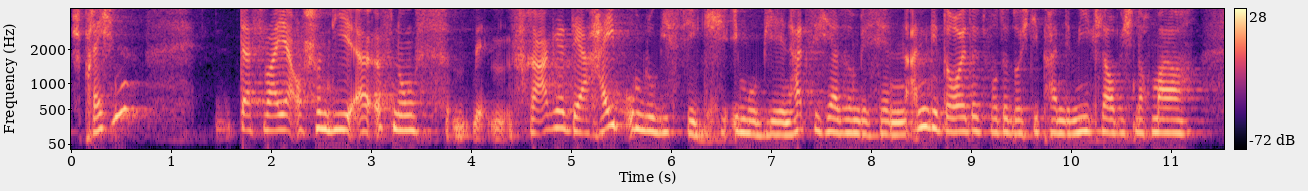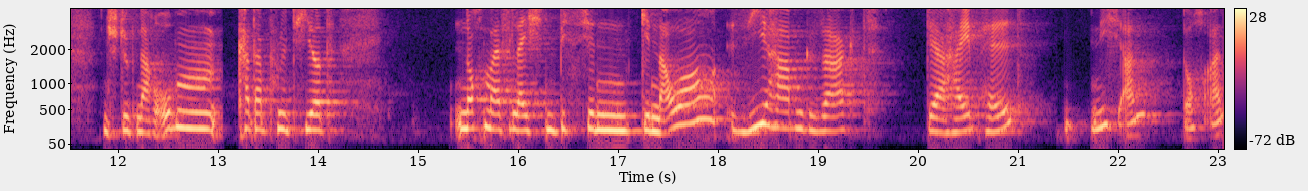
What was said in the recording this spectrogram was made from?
sprechen. Das war ja auch schon die Eröffnungsfrage. Der Hype um Logistikimmobilien hat sich ja so ein bisschen angedeutet, wurde durch die Pandemie, glaube ich, noch mal ein Stück nach oben katapultiert. Noch mal vielleicht ein bisschen genauer. Sie haben gesagt, der Hype hält nicht an, doch an.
